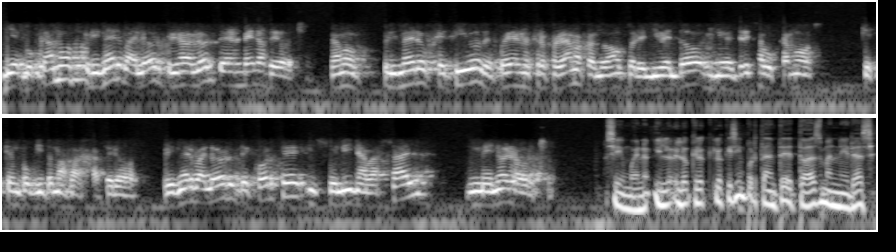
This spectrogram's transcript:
Bien, buscamos primer valor, primer valor tener menos de 8. Buscamos primer objetivo, después en nuestro programa cuando vamos por el nivel 2 y nivel 3 buscamos que esté un poquito más baja, pero primer valor de corte, insulina basal menor a 8. Sí, bueno, y lo, que, lo que es importante de todas maneras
